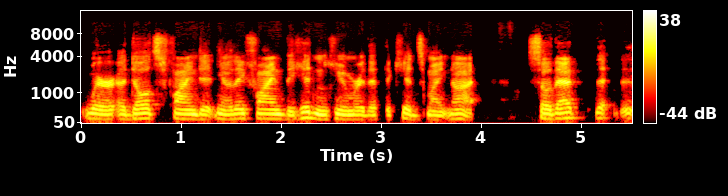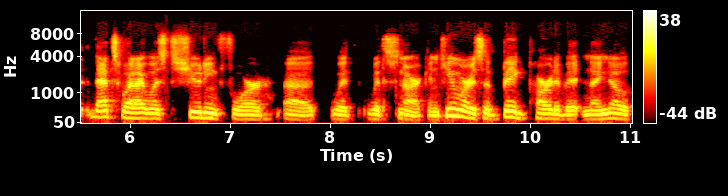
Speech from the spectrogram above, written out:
where adults find it, you know, they find the hidden humor that the kids might not so that, that, that's what I was shooting for uh, with with SNARC, and humor is a big part of it. And I know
